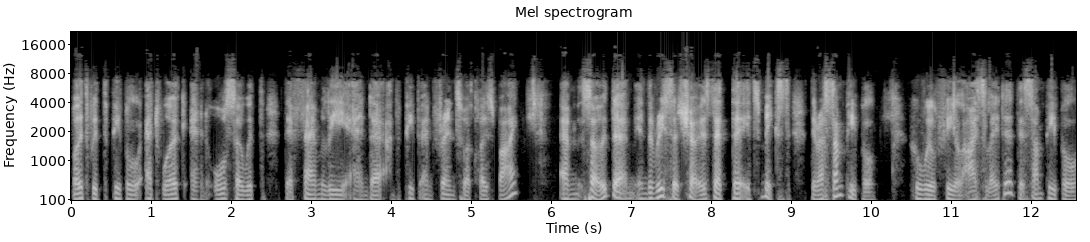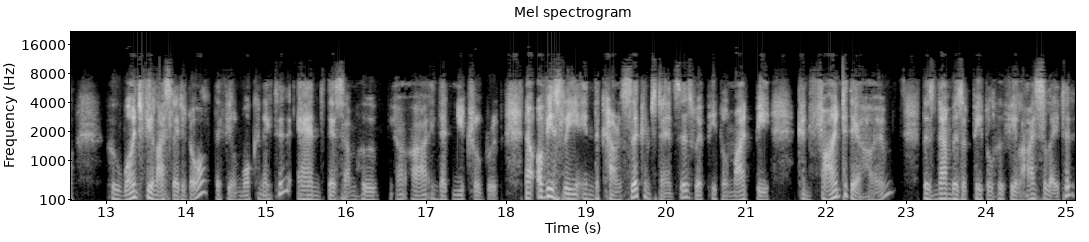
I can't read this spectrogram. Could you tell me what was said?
both with the people at work and also with their family and uh, the people and friends who are close by. Um, so the, the research shows that it's mixed. There are some people who will feel isolated. There's some people who won't feel isolated at all. They feel more connected, and there's some who you know, are in that neutral group. Now, obviously, in the current circumstances where people might be confined to their home, those numbers of people who feel isolated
